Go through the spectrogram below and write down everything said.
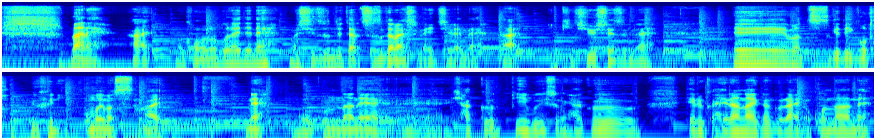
まあね、はい。このぐらいでね、まあ、沈んでたら続かないですね、1年ね。はい。一喜一憂せずにね、えー、まあ、続けていこうというふうに思います。はい。ね、もうこんなね、えー100、PV 数が100減るか減らないかぐらいの、こんなね、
